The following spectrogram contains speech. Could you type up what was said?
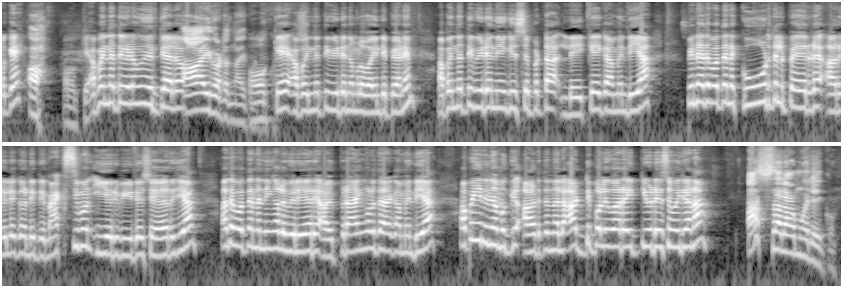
ഓക്കെ ഓക്കെ അപ്പൊ ഇന്നത്തെ വീഡിയോ നിർത്തിയാലോ? ആയിക്കോട്ടെ ഓക്കെ അപ്പോൾ ഇന്നത്തെ വീഡിയോ നമ്മൾ വൈൻഡപ്പ് ചെയ്യണം അപ്പോൾ ഇന്നത്തെ വീഡിയോ നിങ്ങൾക്ക് ഇഷ്ടപ്പെട്ട ലൈക്ക് കമന്റ് ചെയ്യുക. പിന്നെ അതുപോലെ തന്നെ കൂടുതൽ പേരുടെ അറിവിലേക്ക് വേണ്ടിയിട്ട് മാക്സിമം ഈ ഒരു വീഡിയോ ഷെയർ ചെയ്യാം അതുപോലെ തന്നെ നിങ്ങൾ വിലയേറിയ അഭിപ്രായങ്ങൾ തരാൻ കമന്റ് ചെയ്യുക. അപ്പോൾ ഇനി നമുക്ക് അടുത്ത നല്ല അടിപൊളി വെറൈറ്റി വീഡിയോസ് വേണ്ടിയാണ് അസ്സലാമു അലൈക്കും.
